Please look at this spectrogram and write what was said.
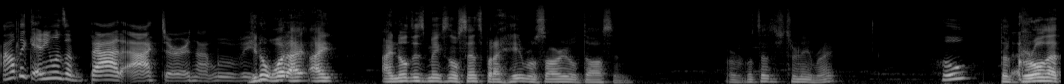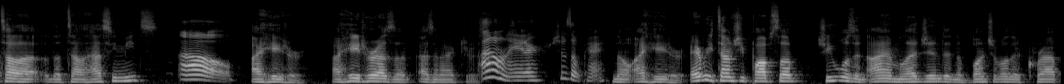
I don't think anyone's a bad actor in that movie. You know what? but- I, I I know this makes no sense, but I hate Rosario Dawson. Or was that just her name, right? who? The girl that Talla, the Tallahassee meets. Oh, I hate her. I hate her as an as an actress. I don't hate her. She was okay. No, I hate her. Every time she pops up, she was in I Am Legend and a bunch of other crap.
